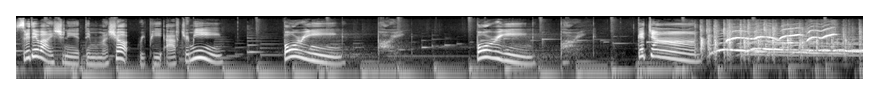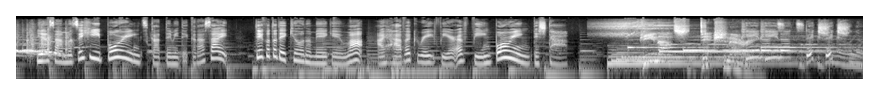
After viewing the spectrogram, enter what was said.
それでは一緒に言ってみましょう Repeat after me Boring Boring Boring Boring Good job! 皆さんもぜひ boring 使ってみてくださいということで今日の名言は I have a great fear of being boring でした Peanuts Dictionary Peanuts Dictionary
